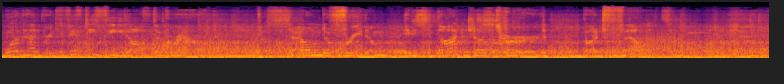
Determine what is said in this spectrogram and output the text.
150 feet off the ground, the sound of freedom is not just heard, but felt.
